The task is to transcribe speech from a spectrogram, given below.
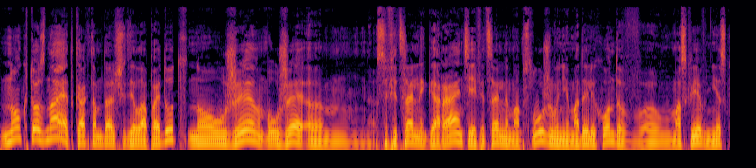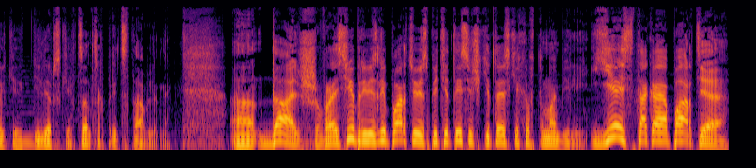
но кто знает, как там дальше дела пойдут, но уже, уже эм, с официальной гарантией, официальным обслуживанием модели Honda в, в Москве в нескольких дилерских центрах представлены. А, дальше. В Россию привезли партию из 5000 китайских автомобилей. Есть такая партия!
